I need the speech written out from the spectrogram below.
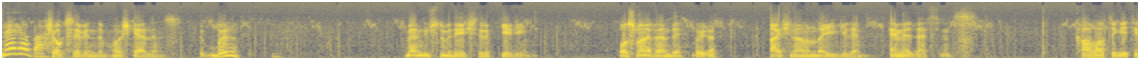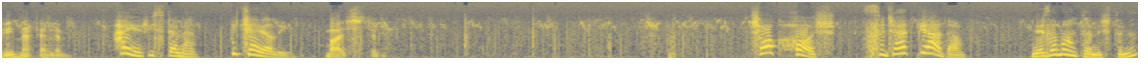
Merhaba. Çok sevindim, hoş geldiniz. Buyurun. Ben üstümü değiştirip geleyim. Osman Efendi, Buyurun. Ayşin Hanım'la ilgilenin. Emredersiniz. Kahvaltı getireyim mi efendim? Hayır istemem. Bir çay alayım. Baş üstüne. Çok hoş. Sıcak bir adam. Ne zaman tanıştınız?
